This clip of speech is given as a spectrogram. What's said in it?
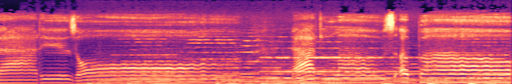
that is all that love's about.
